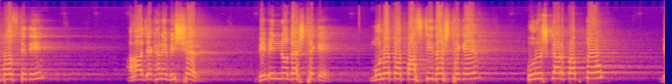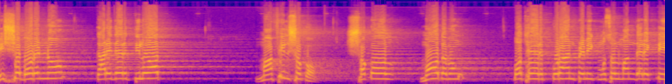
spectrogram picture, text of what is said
উপস্থিতি, আজ এখানে বিশ্বের বিভিন্ন দেশ থেকে, মূলত পাঁচটি দেশ থেকে পুরস্কারপ্রাপ্ত বিশ্ব বরেণ্য কারীদের তিলোয়াত, মাহফিল সক সকল মত এবং পথের কোরআন প্রেমিক মুসলমানদের একটি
